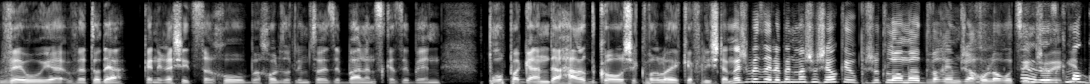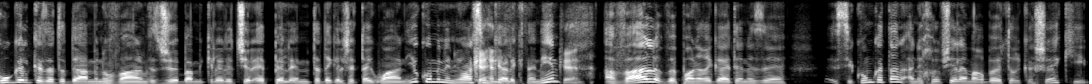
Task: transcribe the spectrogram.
והוא, ואתה יודע, כנראה שיצטרכו בכל זאת למצוא איזה בלנס כזה בין פרופגנדה הארדקור שכבר לא יהיה כיף להשתמש בזה, לבין משהו שאוקיי, הוא פשוט לא אומר דברים שאנחנו לא רוצים כן, שהוא זה יגיד. כמו גוגל כזה, אתה יודע, מנוון, ושבמקלדת של אפל אין את הדגל של טיוואן, יהיו כל מיני ניואנסים כן. כאלה קטנים, כן, אבל, ופה אני רגע אתן איזה סיכום קטן, אני חושב שיהיה להם הרבה יותר קשה, כי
